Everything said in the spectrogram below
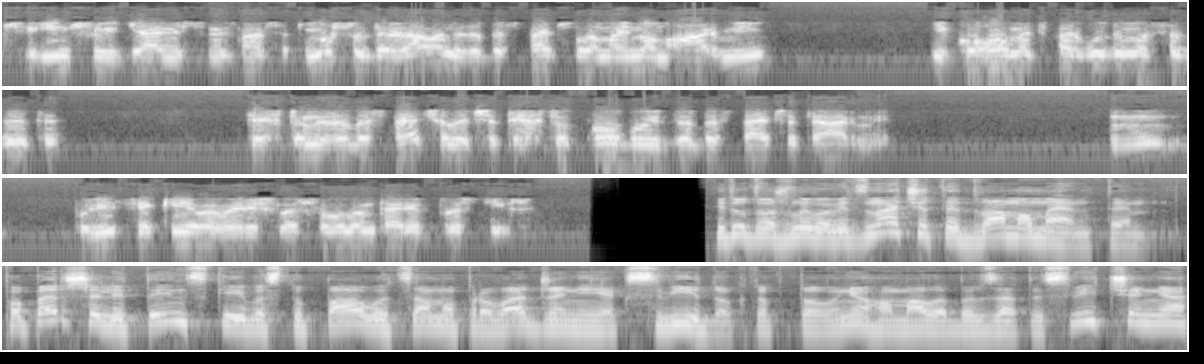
чи іншою діяльністю не займався? Тому що держава не забезпечила майном армію. І кого ми тепер будемо садити? Тих, хто не забезпечили, чи тих, хто пробують забезпечити армію? Ну, поліція Києва вирішила, що волонтерів простіше. І тут важливо відзначити два моменти. По-перше, Літинський виступав у цьому провадженні як свідок, тобто у нього мали би взяти свідчення,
